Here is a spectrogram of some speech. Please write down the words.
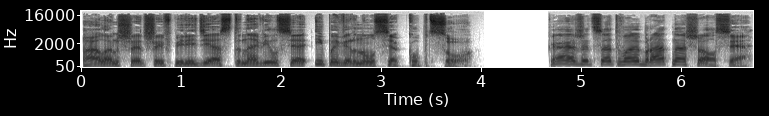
Алан, шедший впереди, остановился и повернулся к купцу. «Кажется, твой брат нашелся»,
